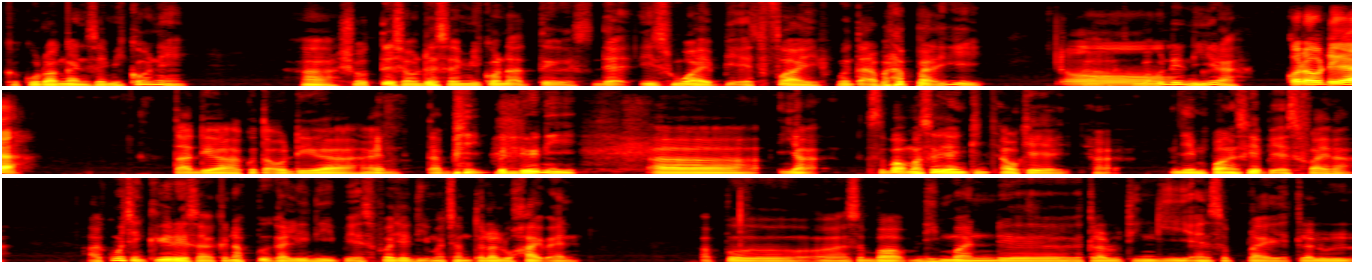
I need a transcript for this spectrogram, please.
kekurangan semicon ni. Ha, shortage of the semiconductors. That is why PS5 pun tak dapat-dapat lagi. Ha, sebab Oh. benda ni lah. Kau dah order lah? Tak ada lah, aku tak order lah kan. Tapi benda ni uh, yang sebab masa yang okay, uh, menyempang sikit PS5 lah. Aku macam curious lah kenapa kali ni PS5 jadi macam terlalu hype kan. Apa uh, sebab demand dia terlalu tinggi and supply terlalu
